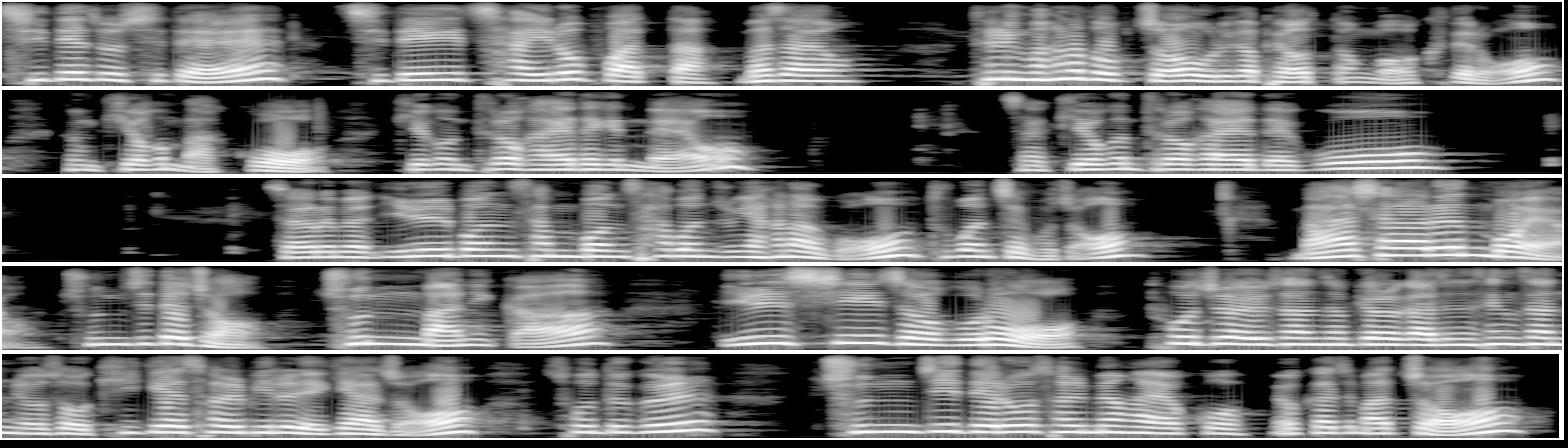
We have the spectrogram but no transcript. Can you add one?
지대조 시대, 지대의 차이로 보았다. 맞아요. 틀린 거 하나도 없죠. 우리가 배웠던 거 그대로. 그럼 기억은 맞고 기억은 들어가야 되겠네요. 자, 기억은 들어가야 되고 자, 그러면 1번, 3번, 4번 중에 하나고 두 번째 보죠. 마샬은 뭐예요? 준지대죠. 준마니까 일시적으로 토지와 유사한 성격을 가진 생산 요소, 기계 설비를 얘기하죠. 소득을 준지대로 설명하였고 여기까지 맞죠?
